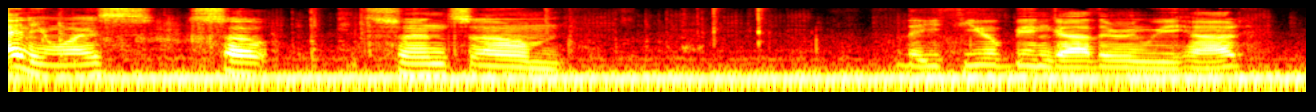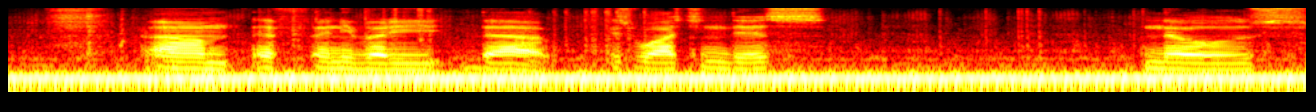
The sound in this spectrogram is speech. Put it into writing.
Anyways, so since um the Ethiopian gathering we had, um, if anybody that is watching this knows,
